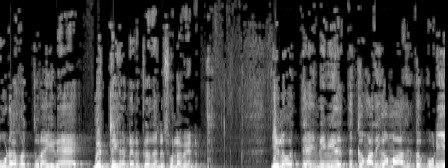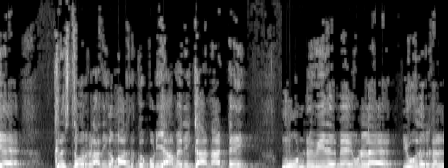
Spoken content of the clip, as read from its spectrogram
ஊடகத்துறையிலே வெற்றி கண்டிருக்கிறது என்று சொல்ல வேண்டும். எழுபத்தி ஐந்து வீதத்துக்கும் அதிகமாக இருக்கக்கூடிய கிறிஸ்தவர்கள் அதிகமாக இருக்கக்கூடிய அமெரிக்கா நாட்டை மூன்று வீதமே உள்ள யூதர்கள்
